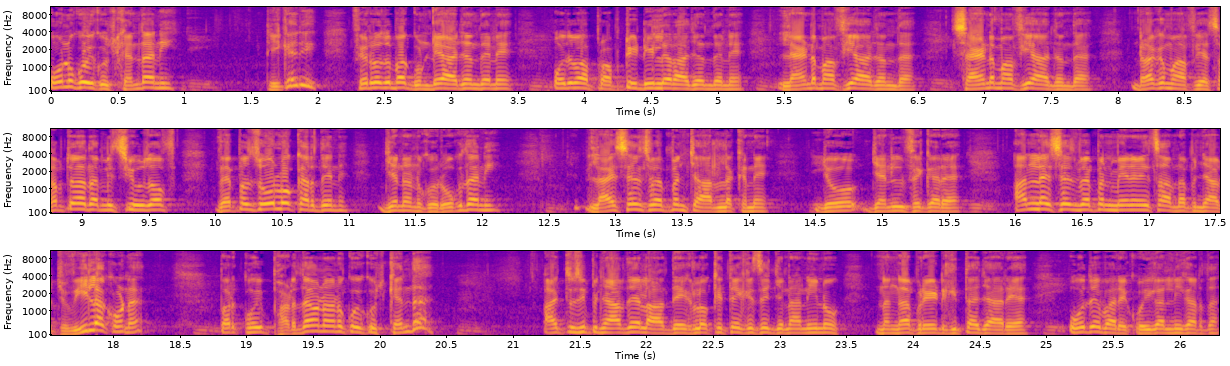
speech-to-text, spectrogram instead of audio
ਉਹਨੂੰ ਕੋਈ ਕੁਝ ਕਹਿੰਦਾ ਨਹੀਂ। ਠੀਕ ਹੈ ਜੀ? ਫਿਰ ਉਹਦੇ ਬਾਅਦ ਗੁੰਡੇ ਆ ਜਾਂਦੇ ਨੇ। ਉਹਦੇ ਬਾਅਦ ਪ੍ਰਾਪਰਟੀ ਡੀਲਰ ਆ ਜਾਂਦੇ ਨੇ। ਲੈਂਡ ਮਾਫੀਆ ਆ ਜਾਂਦਾ ਸੈਂਡ ਮਾਫੀਆ ਆ ਜਾਂਦਾ ਡਰਗ ਮਾਫੀਆ ਸਭ ਤੋਂ ਜ਼ਿਆਦਾ ਮਿਸਯੂਜ਼ ਆਫ ਵੈਪਨਸ ਉਹ ਲੋਕ ਕਰਦੇ ਨੇ ਜਿਨ੍ਹਾਂ ਨੂੰ ਕੋਈ ਰੋਕਦਾ ਨਹੀਂ। ਲਾਇਸੈਂਸ ਵੈਪਨ 4 ਲੱਖ ਨੇ ਜੋ। ਜਨਰਲ ਫਿਗਰ ਹੈ। ਅਨਲਾਇਸੈਂਸ ਵੈਪਨ ਮੇਰੇ ਹਿਸਾਬ ਨਾਲ ਪੰਜਾਬ 'ਚ 20 ਲੱਖ ਹੋਣਾ। ਪਰ ਕੋਈ ਫੜਦਾ ਉਹਨਾਂ ਨੂੰ ਕੋਈ ਕੁਝ ਕਹਿੰਦਾ? ਅੱਜ ਤੁਸੀਂ ਪੰਜਾਬ ਦੇ ਹਾਲਾਤ ਦੇਖ ਲਓ ਕਿਤੇ ਕਿਸੇ ਜਨਾਨੀ ਨੂੰ ਨੰਗਾ ਪਰੇਡ ਕੀਤਾ ਜਾ ਰਿਹਾ ਉਹਦੇ ਬਾਰੇ ਕੋਈ ਗੱਲ ਨਹੀਂ ਕਰਦਾ।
